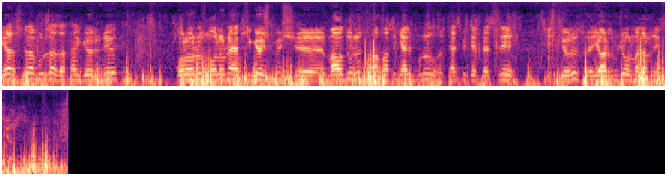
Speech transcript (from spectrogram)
Yarısı da burada zaten görünüyor. Kolonu molonu hepsi göçmüş. E, mağduruz. AFAD'ın gelip bunu tespit etmesini istiyoruz. E, yardımcı istiyoruz.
